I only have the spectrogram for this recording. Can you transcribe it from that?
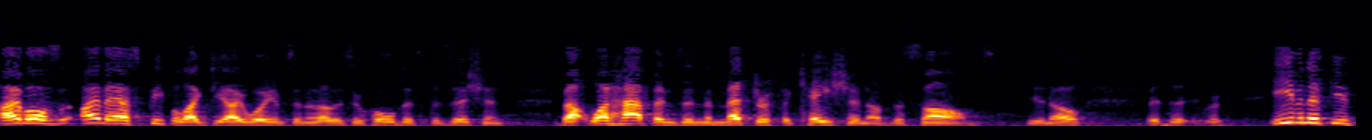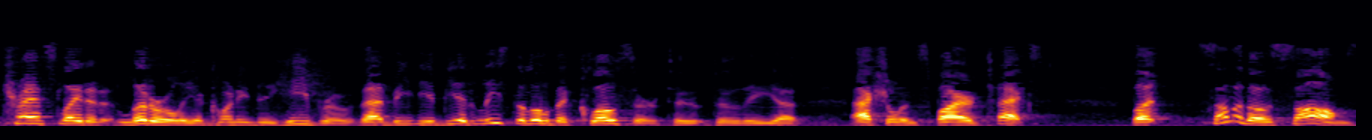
I've also I've asked people like G.I. Williamson and others who hold this position about what happens in the metrification of the Psalms. You know, even if you translated it literally according to Hebrew, that'd be you'd be at least a little bit closer to to the uh, actual inspired text. But some of those psalms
